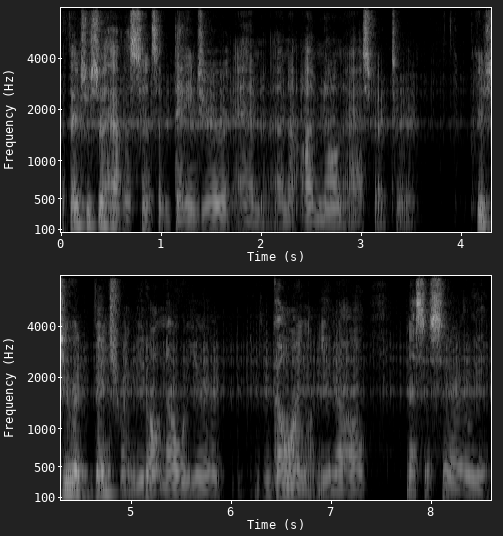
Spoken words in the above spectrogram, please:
Adventure should have a sense of danger and an unknown aspect to it. Because you're adventuring, you don't know where you're going, you know, necessarily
